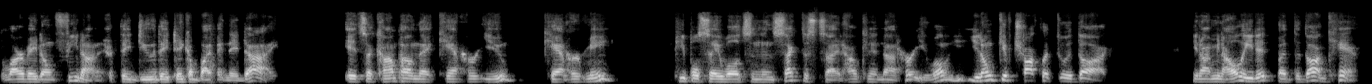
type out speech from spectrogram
The larvae don't feed on it. If they do, they take a bite and they die. It's a compound that can't hurt you, can't hurt me. People say, well, it's an insecticide. How can it not hurt you? Well, you don't give chocolate to a dog. You know, I mean, I'll eat it, but the dog can't.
